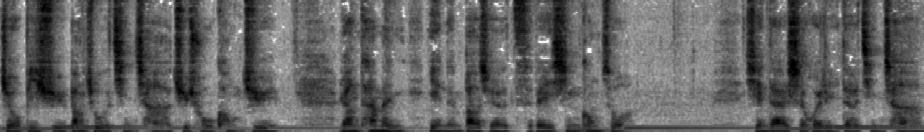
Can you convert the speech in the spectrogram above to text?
就必须帮助警察去除恐惧，让他们也能抱着慈悲心工作。现代社会里的警察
